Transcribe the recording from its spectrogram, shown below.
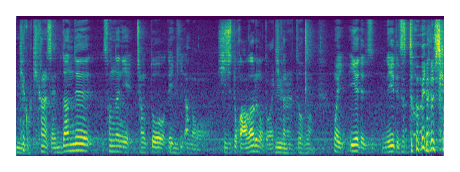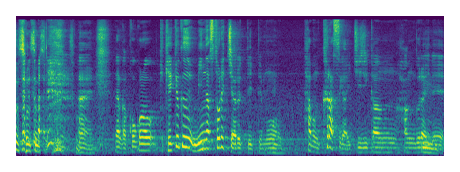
結構聞かれるんですね、なんでそんなにちゃんとでき、あの肘とか上がるのとか聞かれると、まあもう家でず家でずっとやるしかない。そうそうそうはい、なんか心結局みんなストレッチやるって言っても、多分クラスが1時間半ぐらいで、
